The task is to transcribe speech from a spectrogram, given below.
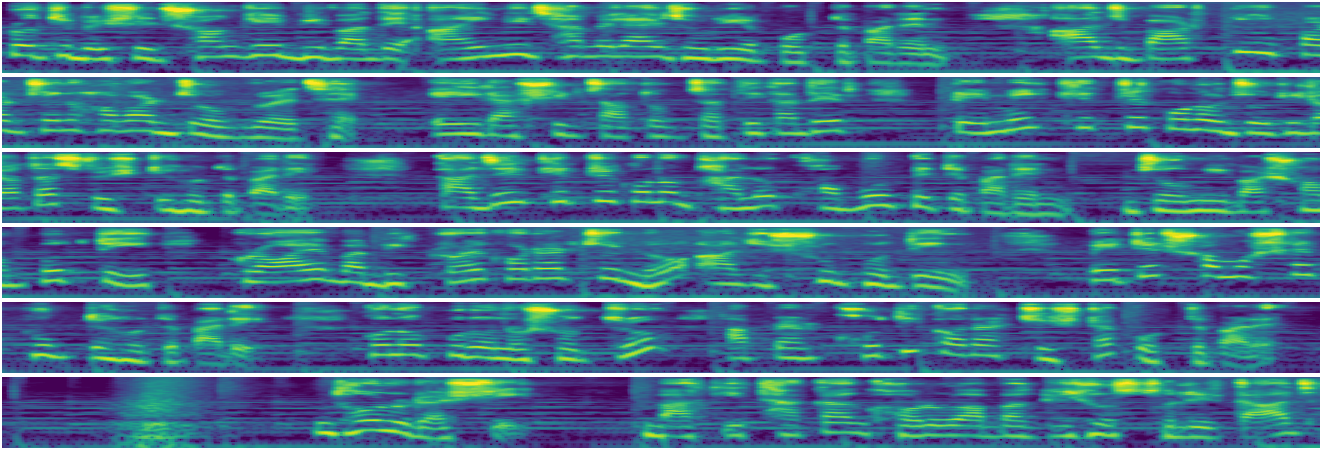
প্রতিবেশীর সঙ্গে বিবাদে আইনি ঝামেলায় জড়িয়ে পড়তে পারেন। আজ বাড়তি উপার্জন হওয়ার যোগ রয়েছে। এই রাশির জাতক জাতিকাদের প্রেমের ক্ষেত্রে কোনো জটিলতা সৃষ্টি হতে পারে। কাজের ক্ষেত্রে কোনো ভালো খবর পেতে পারেন। জমি বা সম্পত্তি ক্রয় বা বিক্রয় করার জন্য আজ শুভ দিন। পেটের সমস্যায় ভুগতে হতে পারে। কোনো পুরনো শত্রু আপনার ক্ষতি করার চেষ্টা করতে পারে। ধনুরাশি বাকি থাকা ঘরোয়া বা গৃহস্থলীর কাজ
